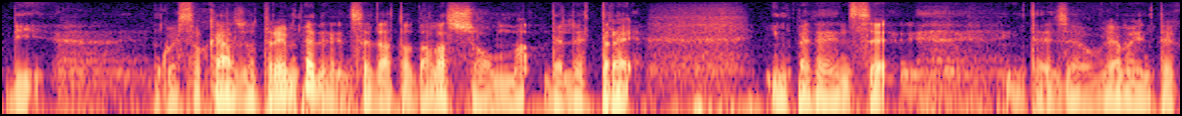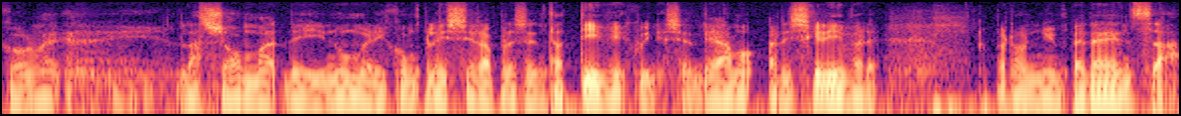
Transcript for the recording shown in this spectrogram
di, in questo caso, tre impedenze è data dalla somma delle tre impedenze intese ovviamente come la somma dei numeri complessi rappresentativi. Quindi se andiamo a riscrivere per ogni impedenza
